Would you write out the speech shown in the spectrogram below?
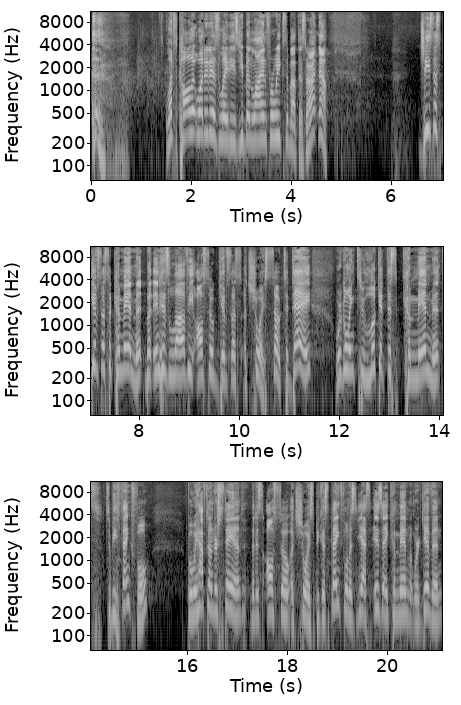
Let's call it what it is, ladies. You've been lying for weeks about this, all right? Now, Jesus gives us a commandment, but in his love, he also gives us a choice. So today, we're going to look at this commandment to be thankful but we have to understand that it's also a choice because thankfulness, yes, is a commandment we're given,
